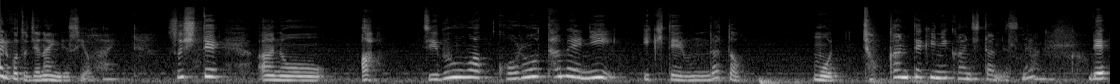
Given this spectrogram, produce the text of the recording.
えることじゃないんですよ。はい、そしてあのあ自分はこのために生きているんだともう直感的に感じたんですね。で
